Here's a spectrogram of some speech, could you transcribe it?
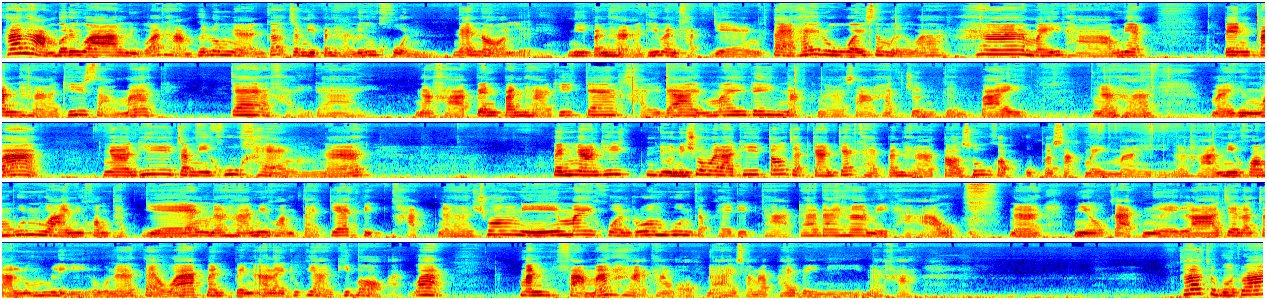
ถ้าถามบริวารหรือว่าถามเพื่อนร่วมงานก็จะมีปัญหาเรื่องคนแน่นอนเลย มีปัญหาที่มันขัดแย้ง แต่ให้รู้ไว้เสมอว่าห้าไม้เท้าเนี่ยเป็นปัญหาที่สามารถ แก้ไขได้นะคะ เป็นปัญหาที่แก้ไขได้ไม่ได้หนักหนาสาหัสจนเกินไปนะคะ หมายถึงว่างานที่จะมีคู่แข่งนะ เป็นงานที่อยู่ในช่วงเวลาที่ต้องจัดการแก้ไขปัญหาต่อสู้กับอุปสรรคใหม่ ๆนะคะ มีความวุ่นวาย มีความขัดแย้งนะคะ มีความแตกแยกติดขัดนะคะ ช่วงนี้ไม่ควรร่วมหุ้นกับใครเด็ดขาด ถ้าได้ห้าไม้เท้านะ มีโอกาสเหนื่อยล้าเจรจาล้มเหลวนะ แต่ว่ามันเป็นอะไรทุกอย่างที่บอกว่ามันสามารถหาทางออกได้สำหรับไพ่ใบนี้นะคะ ถ้าสมมติว่า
